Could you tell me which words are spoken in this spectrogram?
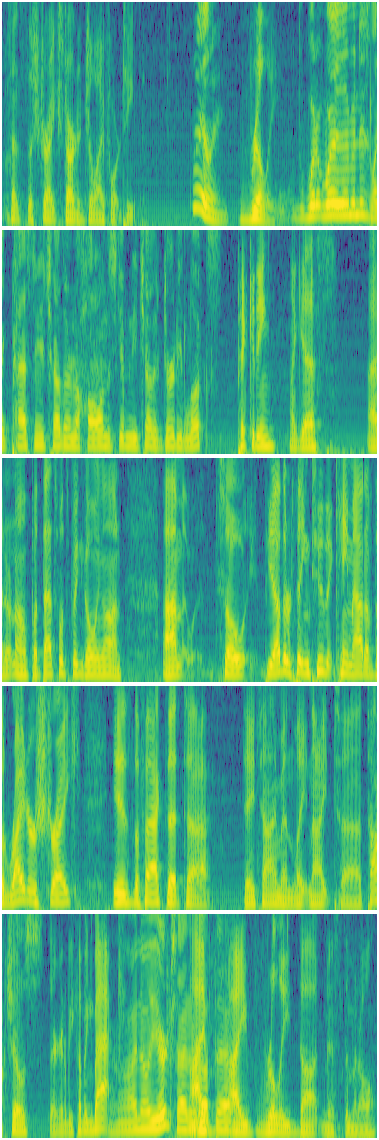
since the strike started July 14th. really? Really. What, what are them just like passing each other in the hall and just giving each other dirty looks? picketing, I guess. I don't know, but that's what's been going on. Um, so the other thing too that came out of the writer's strike is the fact that uh, daytime and late night uh, talk shows they're going to be coming back. Oh, I know you're excited about I've that. I've really not missed them at all.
